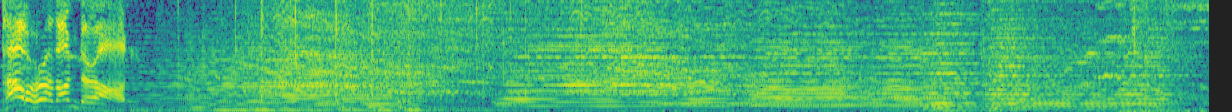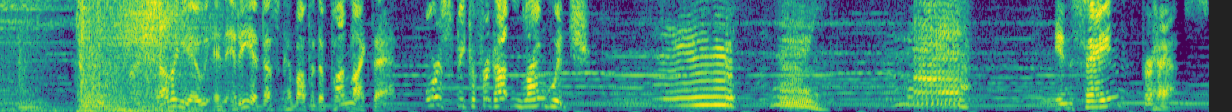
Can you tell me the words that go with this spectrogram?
power of Onderon. I'm telling you, an idiot doesn't come up with a pun like that. Or speak a forgotten language. Insane? Perhaps.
